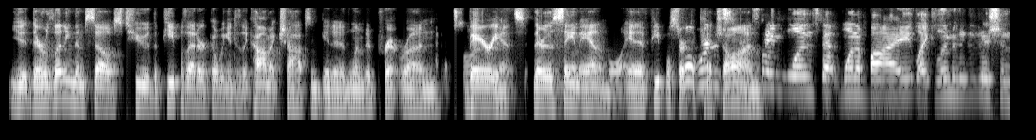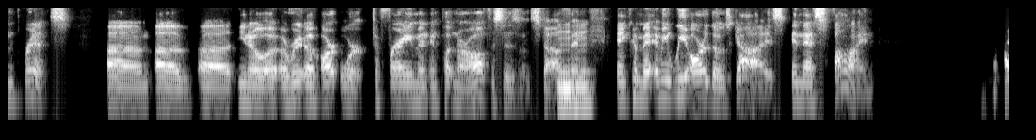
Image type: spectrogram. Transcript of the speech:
you, they're lending themselves to the people that are going into the comic shops and getting a limited print run Absolutely. variants. They're the same animal, and if people start well, to catch on, the same ones that want to buy like limited edition prints um, of uh, you know a, a, of artwork to frame and, and, put in our offices and stuff, mm-hmm. and and commit. I mean, we are those guys, and that's fine. I,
